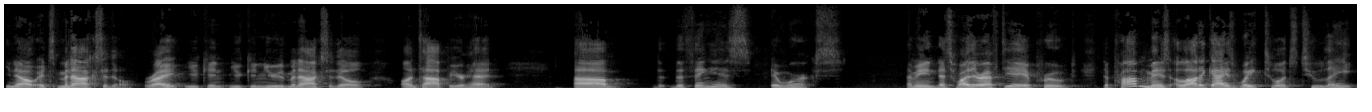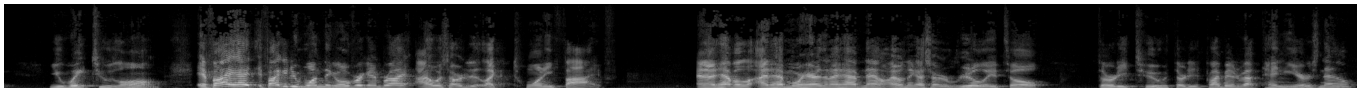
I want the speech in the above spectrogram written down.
you know, it's minoxidil, right? You can you can use minoxidil on top of your head. Um, the, the thing is, it works. I mean, that's why they're FDA approved. The problem is, a lot of guys wait till it's too late. You wait too long. If I had, if I could do one thing over again, Bry, I would started at like 25, and I'd have a, I'd have more hair than I have now. I don't think I started really until 32, 30, probably been about 10 years now,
